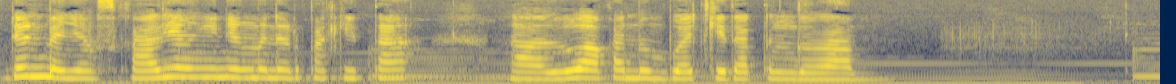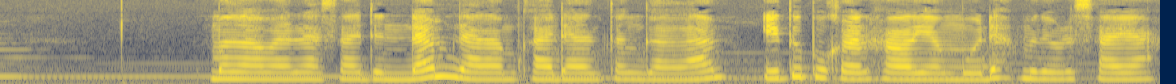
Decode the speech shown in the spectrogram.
dan banyak sekali angin yang menerpa kita, lalu akan membuat kita tenggelam. Melawan rasa dendam dalam keadaan tenggelam itu bukan hal yang mudah menurut saya.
